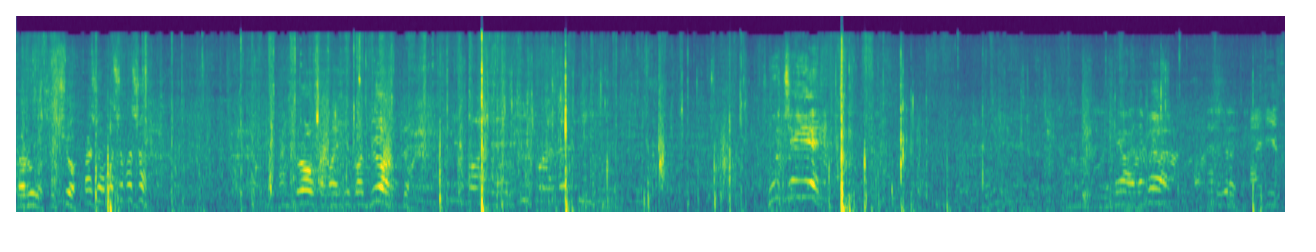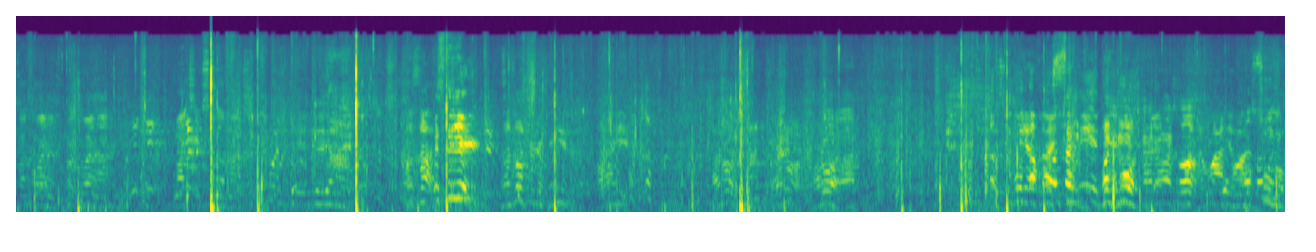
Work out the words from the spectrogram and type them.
Хорош, еще. Пошел, пошел, пошел! Бровка, возьми бобер. Лучше есть. Давай, давай. Один, спокойно, спокойно. Мальчик сюда, мальчик. Быстрее. Назад ниже. Помоги. Хорош, хорош, хорош. Так, бобер. Просунул,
